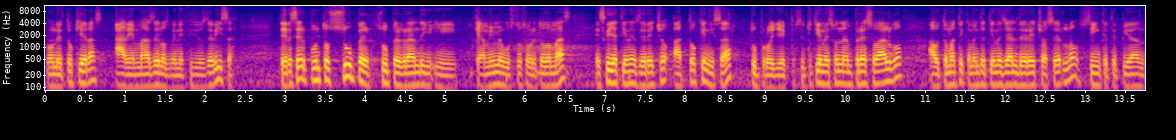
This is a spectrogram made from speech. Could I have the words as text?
donde tú quieras, además de los beneficios de Visa. Tercer punto súper, súper grande y, que a mí me gustó sobre todo más, es que ya tienes derecho a tokenizar tu proyecto. Si tú tienes una empresa o algo, automáticamente tienes ya el derecho a hacerlo sin que te pidan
